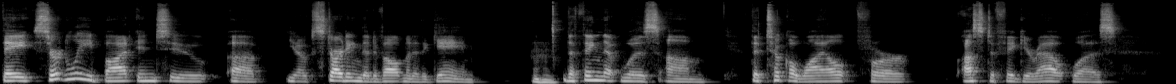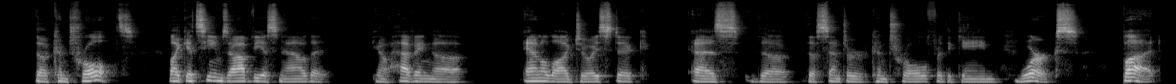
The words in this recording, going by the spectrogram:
They certainly bought into uh, you know starting the development of the game. Mhm. The thing that was um, that took a while for us to figure out was the controls. Like it seems obvious now that you know having a analog joystick as the the center control for the game works, but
